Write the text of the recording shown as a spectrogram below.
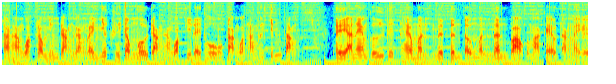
Thằng Hàn Quốc trong những trận gần đây nhất thì trong 10 trận Hàn Quốc chỉ để thua một trận và thắng tới 9 trận. Thì anh em cứ theo mình nên tin tưởng mình nên vào cái mã kèo trận này.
